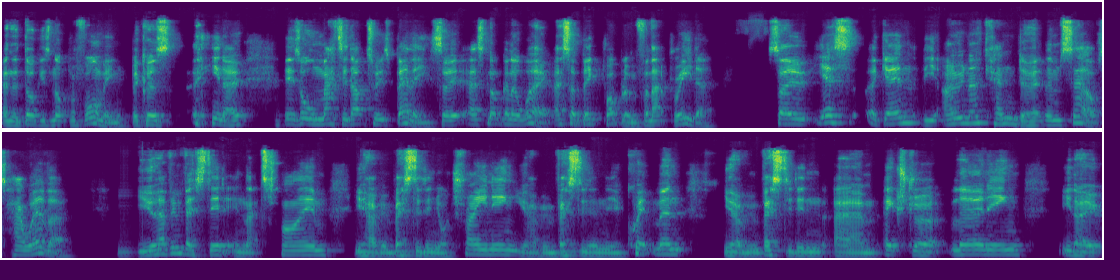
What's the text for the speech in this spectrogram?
and the dog is not performing because you know it's all matted up to its belly. So that's not going to work. That's a big problem for that breeder. So, yes, again, the owner can do it themselves. However, you have invested in that time, you have invested in your training, you have invested in the equipment, you have invested in um, extra learning, you know,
